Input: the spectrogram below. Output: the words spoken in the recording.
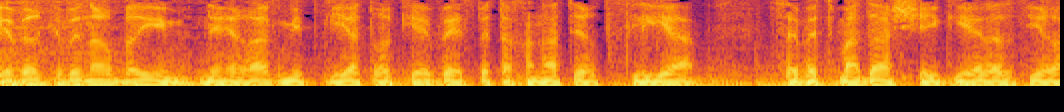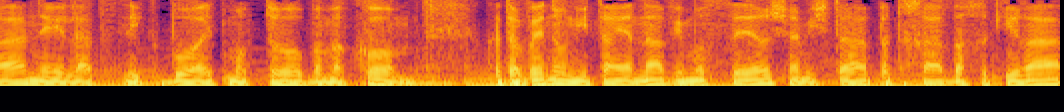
גבר כבן 40 נהרג מפגיעת רכבת בתחנת הרצליה. צוות מד"א שהגיע לזירה נאלץ לקבוע את מותו במקום. כתבנו ניתאי ענבי מוסר שהמשטרה פתחה בחקירה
